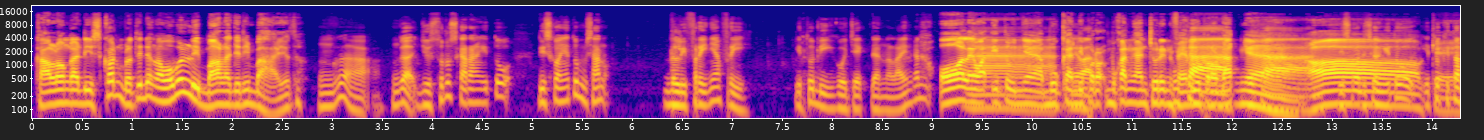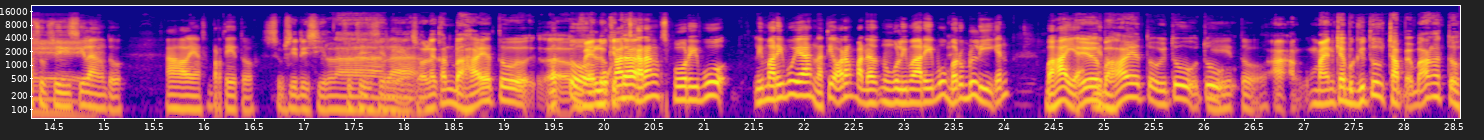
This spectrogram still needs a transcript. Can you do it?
Kalau nggak diskon berarti dia nggak mau beli, malah jadi bahaya tuh. enggak enggak justru sekarang itu diskonnya tuh misalkan deliverynya free itu di Gojek dan lain-lain kan Oh, lewat Nah, itunya, bukan di lewat. pro- bukan ngancurin value Bukan, produknya. bukan. Oh, diskon-diskon gitu itu oke. kita subsidi silang tuh hal-hal yang seperti itu Subsidi silang. Subsidi silang. Ya, soalnya kan bahaya tuh eh, betul value bukan kita. sekarang sepuluh ribu lima ribu ya nanti orang pada nunggu lima ribu baru beli kan bahaya iya, gitu. bahaya tuh. Itu tuh gitu main kayak begitu capek banget tuh.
